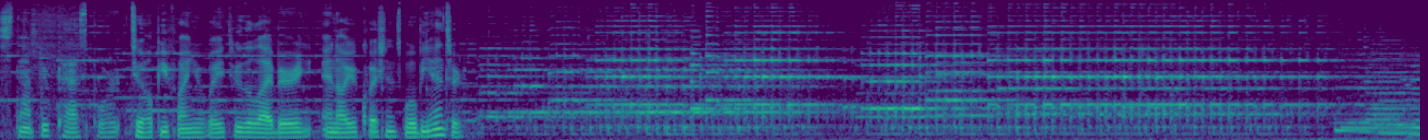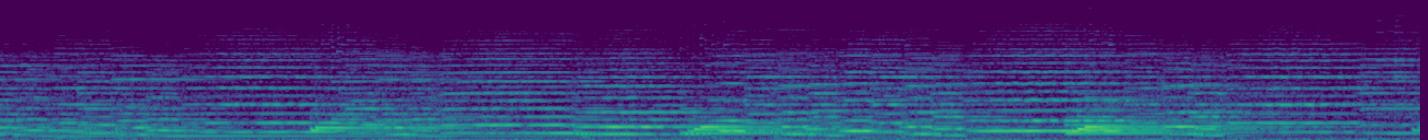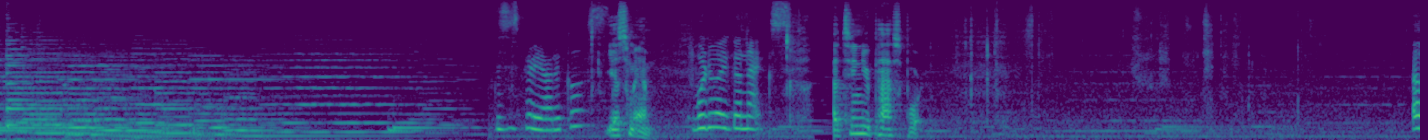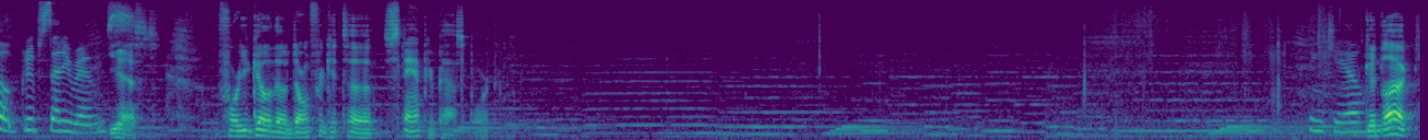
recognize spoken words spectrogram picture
stamp your passport to help you find your way through the library and all your questions will be answered. Yes, ma'am. Where do I go next? It's in your passport. Oh, group study rooms. Yes. Before you go, though, don't forget to stamp your passport. Thank you. Good luck.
